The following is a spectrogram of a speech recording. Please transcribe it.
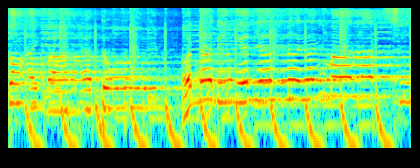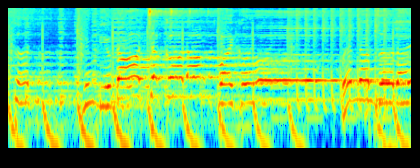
có anh và em thôi. Ở nơi bình yên nhất, nơi anh mơ lẫn sự thật nhưng điều đó chắc có lắm, phải không? Bên em giờ đây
